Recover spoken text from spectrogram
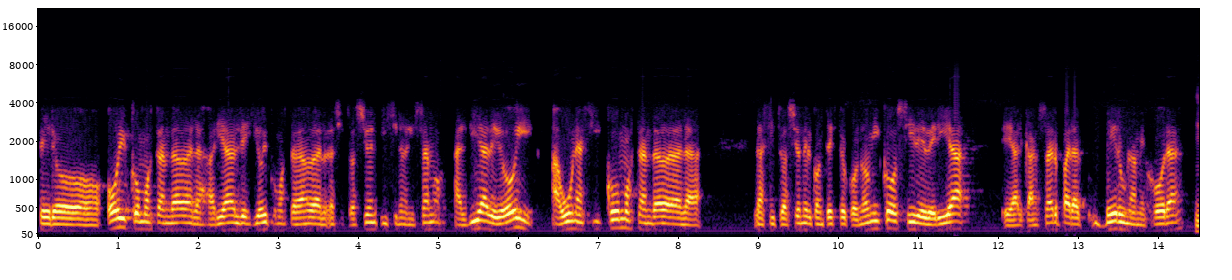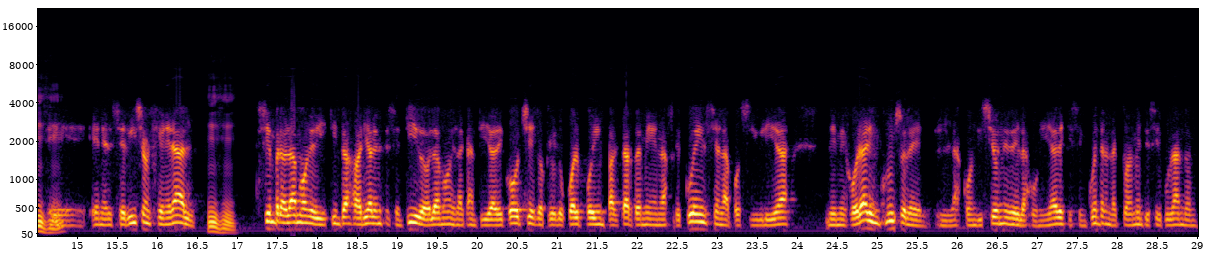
Pero hoy cómo están dadas las variables y hoy cómo está dada la situación y si analizamos al día de hoy, aún así cómo están dada la, la situación del contexto económico, sí debería eh, alcanzar para ver una mejora eh, en el servicio en general siempre hablamos de distintas variables en este sentido, hablamos de la cantidad de coches, lo, cual puede impactar también en la frecuencia, en la posibilidad de mejorar incluso las condiciones de las unidades que se encuentran actualmente circulando en,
